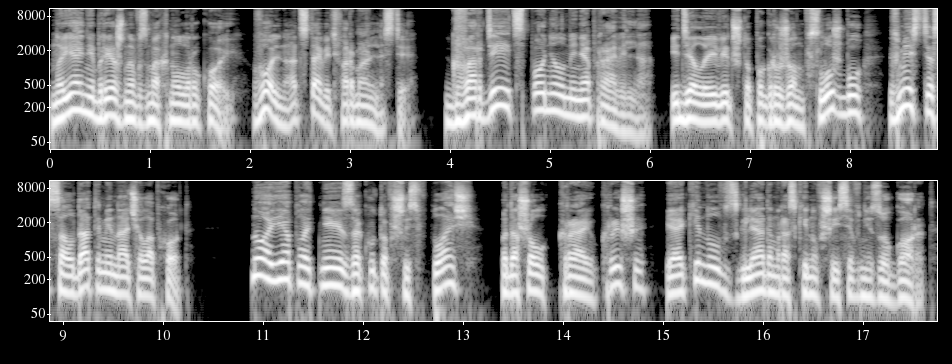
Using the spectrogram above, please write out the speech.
Но я небрежно взмахнул рукой. Вольно отставить формальности. Гвардеец понял меня правильно и, делая вид, что погружен в службу, вместе с солдатами начал обход. Ну а я, плотнее закутавшись в плащ, подошел к краю крыши и окинул взглядом раскинувшийся внизу город.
